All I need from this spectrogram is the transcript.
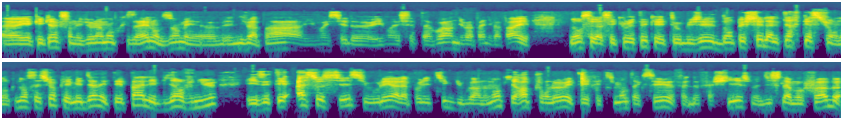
Euh, il y a quelqu'un qui s'en est violemment pris à elle en disant mais euh, n'y va pas, ils vont essayer de, ils vont essayer de t'avoir, n'y va pas, n'y va pas. Et non, c'est la sécurité qui a été obligée d'empêcher l'altercation. Donc non, c'est sûr que les médias n'étaient pas les bienvenus et ils étaient associés, si vous voulez, à la politique du gouvernement qui, rappelons-le, était effectivement taxée de fascisme, d'islamophobe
